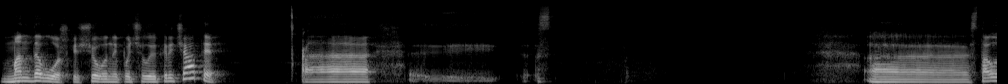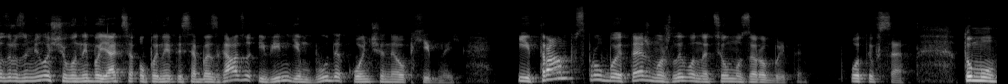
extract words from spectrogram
мандавошки, що вони почали кричати. Е, стало зрозуміло, що вони бояться опинитися без газу, і він їм буде конче необхідний. І Трамп спробує теж, можливо, на цьому заробити. От і все. Тому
